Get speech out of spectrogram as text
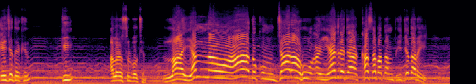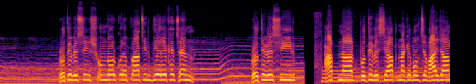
এই যে দেখেন, কি? আল্লাহ রসুল বলছেন প্রতিবেশী সুন্দর করে প্রাচীর দিয়ে রেখেছেন। প্রতিবেশীর আপনার প্রতিবেশী আপনাকে বলছে, ভাইজান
